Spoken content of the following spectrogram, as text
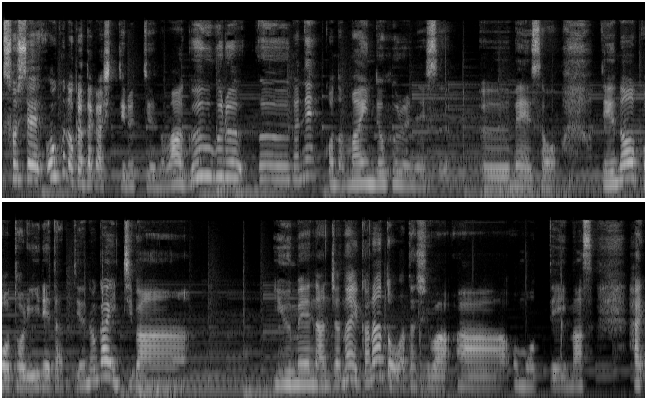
そして多くの方が知ってるっていうのは Google がねこのマインドフルネス瞑想っていうのをこう取り入れたっていうのが一番有名なんじゃないかなと私はあ思っています。はい。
